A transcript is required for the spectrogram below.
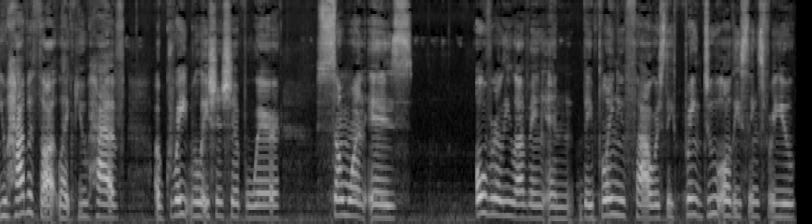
you have a thought like you have a great relationship where someone is overly loving and they bring you flowers they bring do all these things for you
